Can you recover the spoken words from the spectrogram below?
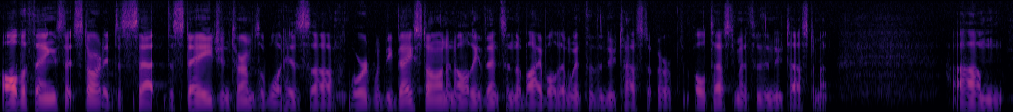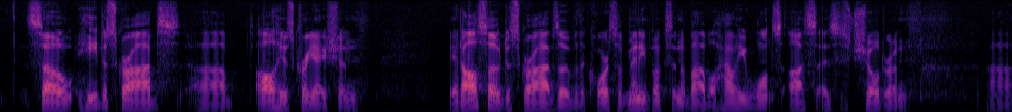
all the things that started to set the stage in terms of what his uh, word would be based on, and all the events in the Bible that went through the New Testament or Old Testament through the New Testament. Um, so he describes uh, all his creation, It also describes, over the course of many books in the Bible, how he wants us as his children uh,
